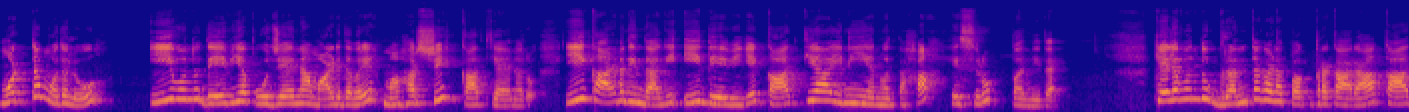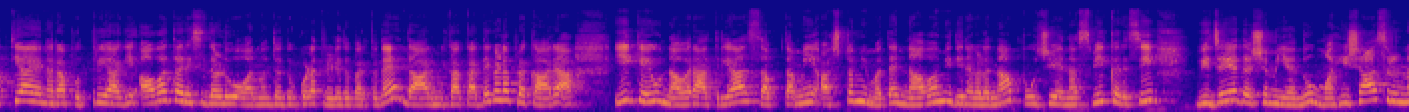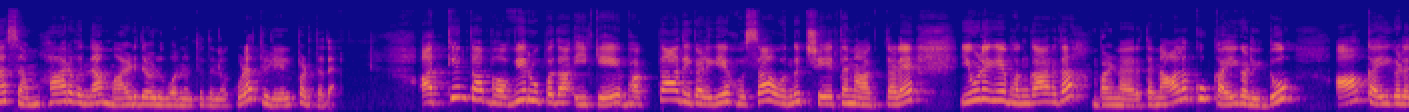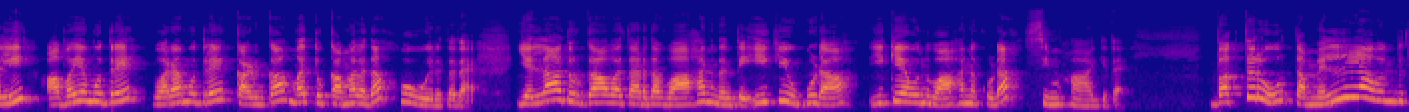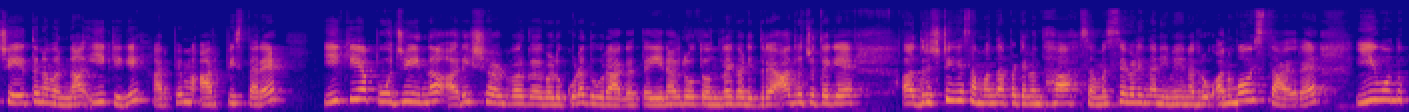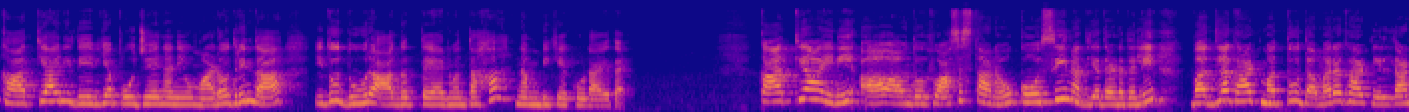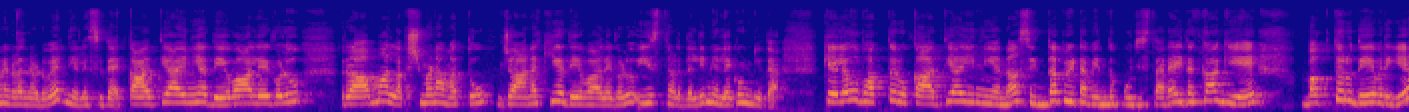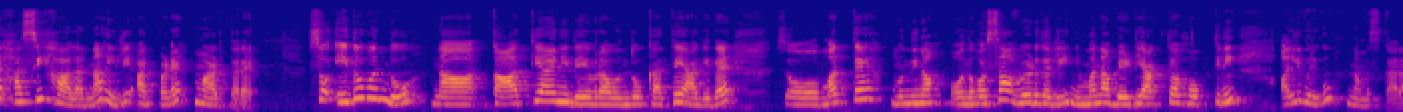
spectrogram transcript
ಮೊಟ್ಟ ಮೊದಲು ಈ ಒಂದು ದೇವಿಯ ಪೂಜೆಯನ್ನ ಮಾಡಿದವರೇ ಮಹರ್ಷಿ ಕಾತ್ಯಾಯನರು. ಈ ಕಾರಣದಿಂದಾಗಿ ಈ ದೇವಿಗೆ ಕಾತ್ಯಾಯಿನಿ ಅನ್ನುವಂತಹ ಹೆಸರು ಬಂದಿದೆ. ಕೆಲವೊಂದು ಗ್ರಂಥಗಳ ಪ, ಪ್ರಕಾರ ಕಾತ್ಯಾಯನರ ಪುತ್ರಿಯಾಗಿ ಅವತರಿಸಿದಳು ಅನ್ನುವಂಥದ್ದು ಕೂಡ ತಿಳಿದು ಬರ್ತದೆ. ಧಾರ್ಮಿಕ ಕಥೆಗಳ ಪ್ರಕಾರ ಈಕೆಯು ನವರಾತ್ರಿಯ ಸಪ್ತಮಿ, ಅಷ್ಟಮಿ ಮತ್ತು ನವಮಿ ದಿನಗಳನ್ನು ಪೂಜೆಯನ್ನು ಸ್ವೀಕರಿಸಿ ವಿಜಯದಶಮಿಯನ್ನು ಮಹಿಷಾಸುರನ ಸಂಹಾರವನ್ನು ಮಾಡಿದಳು ಅನ್ನುವಂಥದ್ದನ್ನು ಕೂಡ ತಿಳಿಯಲ್ಪಡ್ತದೆ. ಅತ್ಯಂತ ಭವ್ಯ ರೂಪದ ಈಕೆ ಭಕ್ತಾದಿಗಳಿಗೆ ಹೊಸ ಒಂದು ಚೇತನ ಆಗ್ತಾಳೆ. ಇವಳಿಗೆ ಬಂಗಾರದ ಬಣ್ಣ ಇರುತ್ತೆ. ನಾಲ್ಕು ಕೈಗಳಿದ್ದು ಆ ಕೈಗಳಲ್ಲಿ ಅಭಯ ಮುದ್ರೆ ವರಮುದ್ರೆ, ಖಡ್ಗ ಮತ್ತು ಕಮಲದ ಹೂವು ಇರುತ್ತದೆ. ಎಲ್ಲ ದುರ್ಗಾವತಾರದ ವಾಹನದಂತೆ ಈಕೆಯು ಕೂಡ, ಈಕೆಯ ಒಂದು ವಾಹನ ಕೂಡ ಸಿಂಹ ಆಗಿದೆ. ಭಕ್ತರು ತಮ್ಮೆಲ್ಲ ಒಂದು ಚೇತನವನ್ನು ಈಕೆಗೆ ಅರ್ಪಿ, ಅರ್ಪಿಸ್ತಾರೆ. ಈಕೆಯ ಪೂಜೆಯಿಂದ ಅರಿಷಡ್ವರ್ಗಗಳು ಕೂಡ ದೂರ ಆಗುತ್ತೆ. ಏನಾದರೂ ತೊಂದರೆಗಳಿದ್ದರೆ ಅದ್ರ ಜೊತೆಗೆ ದೃಷ್ಟಿಗೆ ಸಂಬಂಧಪಟ್ಟಿರುವಂತಹ ಸಮಸ್ಯೆಗಳಿಂದ ನೀವೇನಾದರೂ ಅನುಭವಿಸ್ತಾ ಇದ್ದರೆ ಈ ಒಂದು ಕಾತ್ಯಾಯಿನಿ ದೇವಿಯ ಪೂಜೆಯನ್ನು ನೀವು ಮಾಡೋದ್ರಿಂದ ಇದು ದೂರ ಆಗುತ್ತೆ ಅನ್ನುವಂತಹ ನಂಬಿಕೆ ಕೂಡ ಇದೆ. ಕಾತ್ಯಾಯಿನಿ ಆ ಒಂದು ವಾಸಸ್ಥಾನವು ಕೋಸಿ ನದಿಯ ದಡದಲ್ಲಿ ಬದ್ಲಘಾಟ್ ಮತ್ತು ದಮರಘಾಟ್ ನಿಲ್ದಾಣಗಳ ನಡುವೆ ನೆಲೆಸಿದೆ. ಕಾತ್ಯಾಯಿನಿಯ ದೇವಾಲಯಗಳು ರಾಮ, ಲಕ್ಷ್ಮಣ ಮತ್ತು ಜಾನಕಿಯ ದೇವಾಲಯಗಳು ಈ ಸ್ಥಳದಲ್ಲಿ ನೆಲೆಗೊಂಡಿದೆ. ಕೆಲವು ಭಕ್ತರು ಕಾತ್ಯಾಯಿನಿಯನ್ನ ಸಿದ್ಧಪೀಠವೆಂದು ಪೂಜಿಸ್ತಾರೆ. ಇದಕ್ಕಾಗಿಯೇ ಭಕ್ತರು ದೇವರಿಗೆ ಹಸಿ ಹಾಲನ್ನು ಇಲ್ಲಿ ಅರ್ಪಣೆ ಮಾಡ್ತಾರೆ. ಸೊ ಇದು ಬಂದು ನಾ ಕಾತ್ಯಾಯಿನಿ ದೇವರ ಒಂದು ಕಥೆ ಆಗಿದೆ ಸೊ ಮತ್ತೆ ಮುಂದಿನ ಒಂದು ಹೊಸ ವಿಡಿಯೋದಲ್ಲಿ ನಿಮ್ಮನ್ನು ಭೇಟಿ ಆಗ್ತಾ ಹೋಗ್ತೀನಿ. ಅಲ್ಲಿವರೆಗೂ ನಮಸ್ಕಾರ.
